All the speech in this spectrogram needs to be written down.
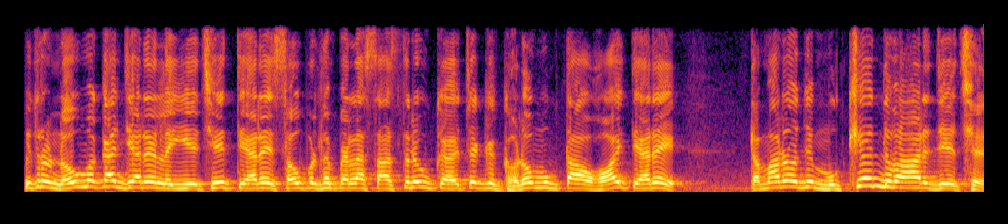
મિત્રો, નવું મકાન જ્યારે લઈએ છીએ, ત્યારે સૌ પ્રથમ પહેલાં શાસ્ત્ર એવું કહે છે કે ઘડો મૂકતા હોય ત્યારે તમારો જે મુખ્ય દ્વાર જે છે,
